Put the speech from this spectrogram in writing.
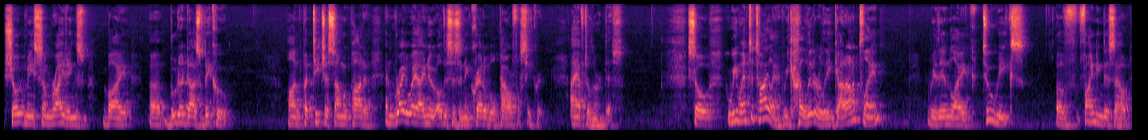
showed me some writings by uh, Buddha Das Bhikkhu on Paticca Samuppada. And right away I knew, oh, this is an incredible, powerful secret. I have to learn this. So we went to Thailand. We got literally got on a plane within like two weeks of finding this out.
